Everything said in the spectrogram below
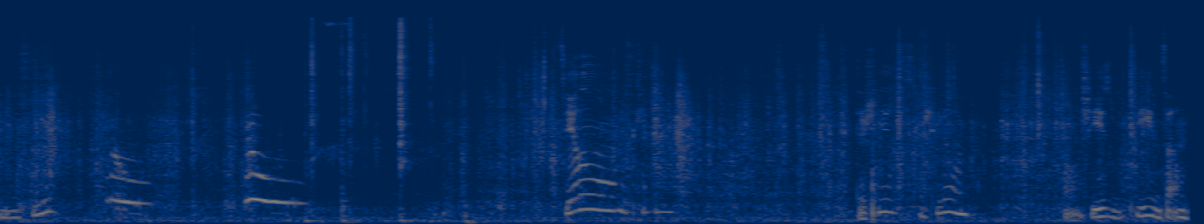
Can you see it? Hello. Hello. Say hello, Miss Kitten. There she is. What's she doing? Oh, she's eating something.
